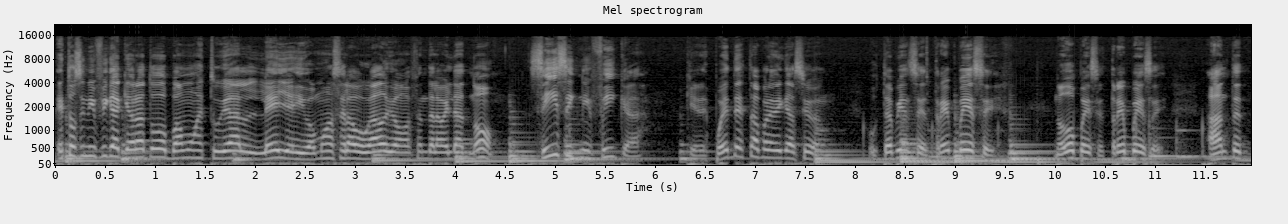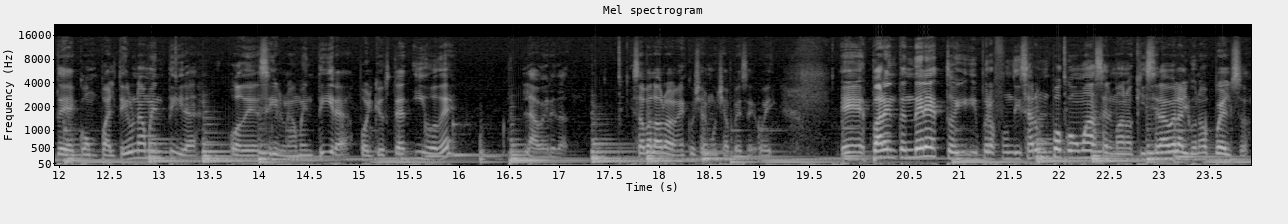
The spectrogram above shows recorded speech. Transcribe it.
¿esto significa que ahora todos vamos a estudiar leyes y vamos a ser abogados y vamos a defender la verdad? No, sí significa que después de esta predicación, usted piense tres veces, no dos veces, tres veces, antes de compartir una mentira o de decir una mentira, porque usted es hijo de la verdad. Esa palabra la van a escuchar muchas veces hoy. Eh, para entender esto y, profundizar un poco más, hermano, quisiera ver algunos versos.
